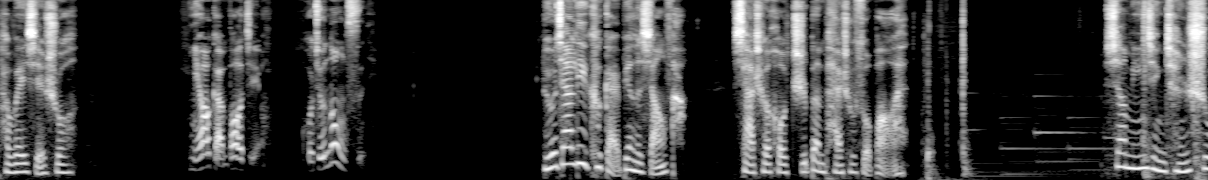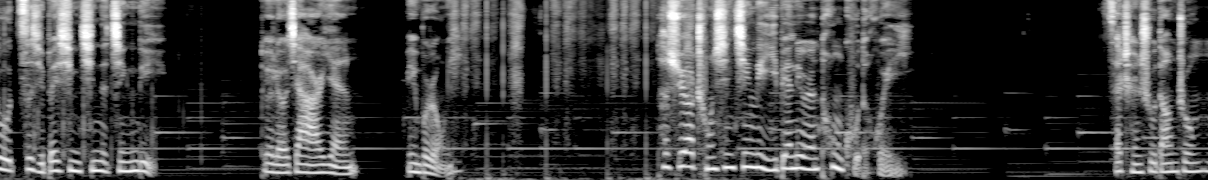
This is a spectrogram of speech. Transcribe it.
他威胁说：“你要敢报警，我就弄死你。”刘佳立刻改变了想法，下车后直奔派出所报案。向民警陈述自己被性侵的经历，对刘佳而言并不容易，他需要重新经历一遍令人痛苦的回忆。在陈述当中。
